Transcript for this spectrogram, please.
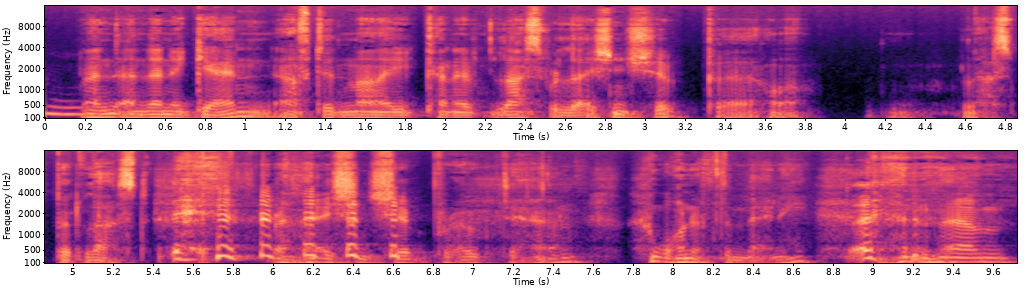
And and then again, after my kind of last relationship, uh, well, last but last relationship broke down, one of the many, and um,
